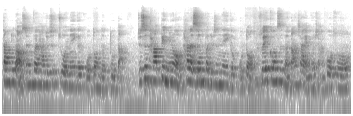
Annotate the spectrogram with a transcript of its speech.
当督导身份，他就是做那个活动的督导，就是他并没有他的身份就是那个活动，所以公司可能当下也没有想过说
